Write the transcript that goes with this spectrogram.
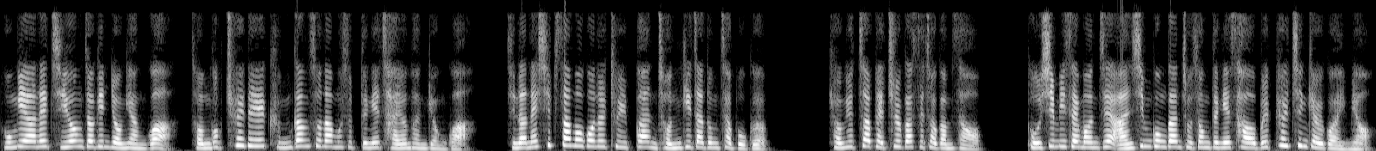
동해안의 지형적인 영향과 전국 최대의 금강소나무 숲 등의 자연환경과 지난해 13억 원을 투입한 전기자동차 보급, 경유차 배출가스 저감 사업, 도시미세먼지 안심공간 조성 등의 사업을 펼친 결과이며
